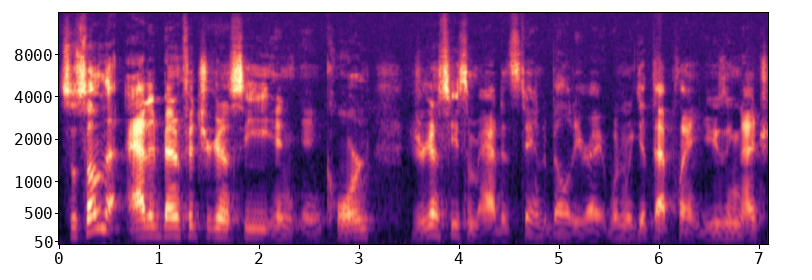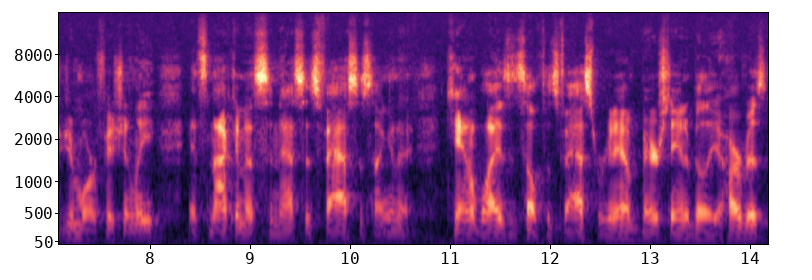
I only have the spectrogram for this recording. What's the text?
So some of the added benefits you're going to see in, in corn is you're going to see some added standability, right? When we get that plant using nitrogen more efficiently, it's not going to senesce as fast. It's not going to cannibalize itself as fast. We're going to have better standability at harvest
